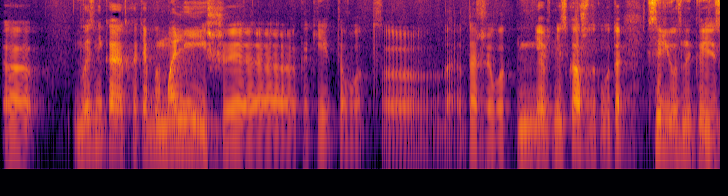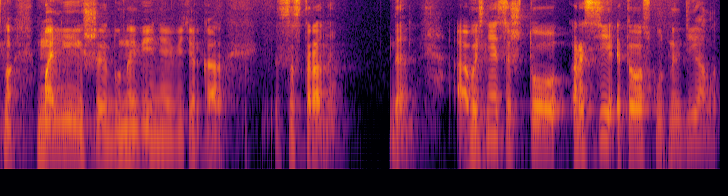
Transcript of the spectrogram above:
э, возникают хотя бы малейшие э, какие-то вот, э, даже вот, я не сказал, что это какой-то серьезный кризис, но малейшее дуновение ветерка со стороны, да, а выясняется, что Россия это лоскутное одеяло.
